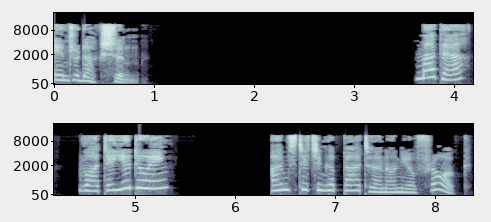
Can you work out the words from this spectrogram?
Introduction Mother, what are you doing? I'm stitching a pattern on your frock.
